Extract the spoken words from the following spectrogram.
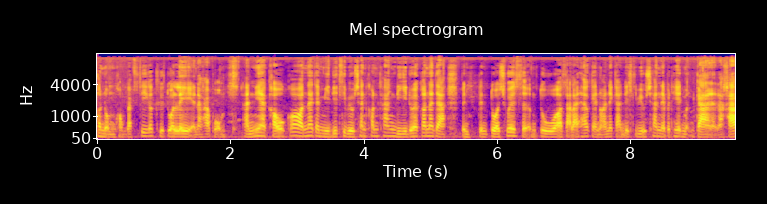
ขนมของ p e p ซี่ก็คือตัว Lay นะครับผมอันเนี้ยเขาก็น่าจะมี distribution ค่อนข้างดีด้วยก็น่าจะเป็นเป็นตัวช่วยเสริมตัวสาหร่ายเถ้าแก่น้อยในการ distribution ในประเทศเหมือนกันนะครับ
